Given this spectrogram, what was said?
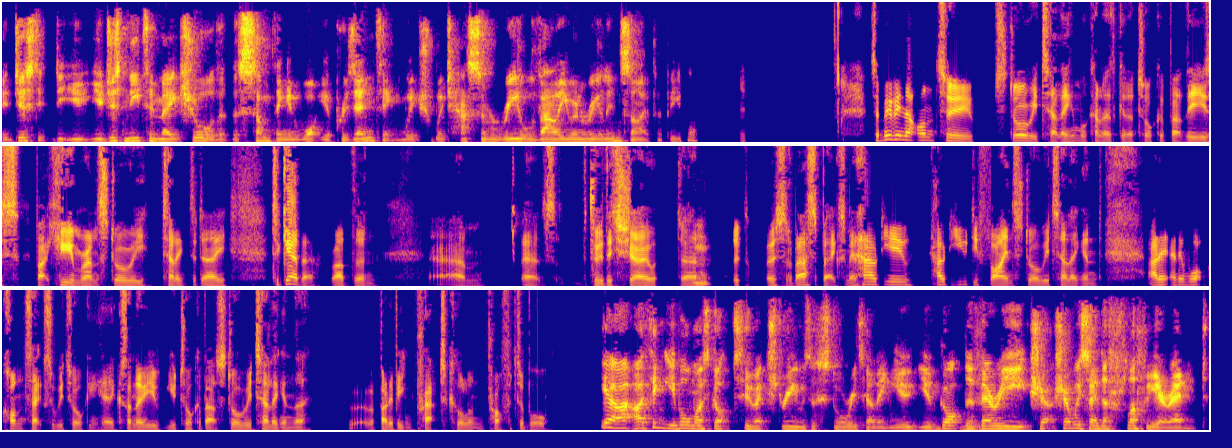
It just it, you you just need to make sure that there's something in what you're presenting which which has some real value and real insight for people. So moving that on to storytelling, we're kind of going to talk about these about humour and storytelling today together, rather than um, uh, through this show and uh, mm. those sort of aspects. I mean, how do you how do you define storytelling, and and in what context are we talking here? Because I know you, you talk about storytelling in the about it being practical and profitable. Yeah, I think you've almost got two extremes of storytelling. You you've got the very shall, shall we say the fluffier end,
